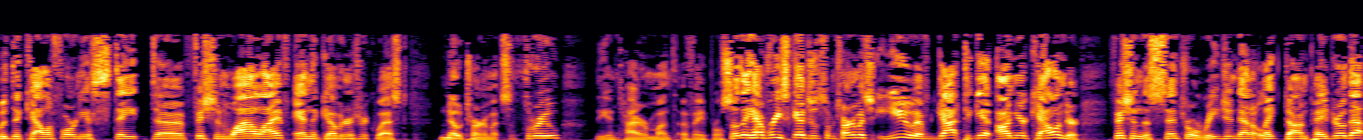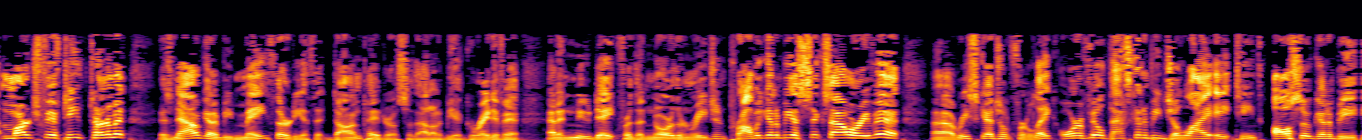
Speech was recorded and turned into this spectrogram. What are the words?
with the California State uh, Fish and Wildlife and the governor's request no tournaments through the entire month of April. So they have rescheduled some tournaments. You have got to get on your calendar. Fishing the central region down at Lake Don Pedro. That March 15th tournament is now going to be May 30th at Don Pedro. So that ought to be a great event and a new date for the northern region. Probably going to be a six hour event, uh, rescheduled for Lake Oroville. That's going to be July 18th. Also going to be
